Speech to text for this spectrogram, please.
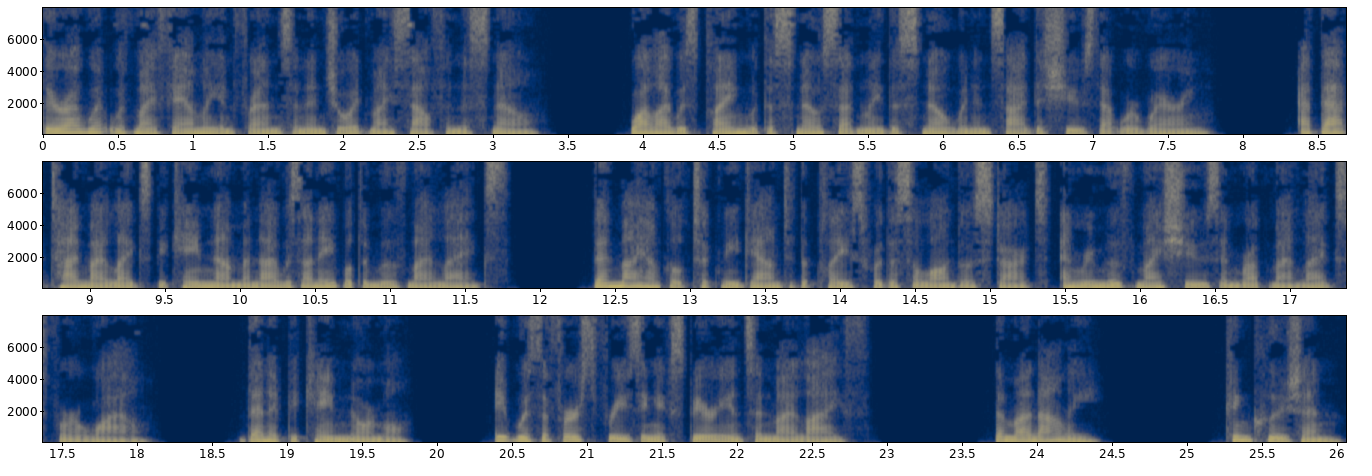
There I went with my family and friends and enjoyed myself in the snow. While I was playing with the snow, suddenly the snow went inside the shoes that we're wearing. At that time, my legs became numb and I was unable to move my legs. Then my uncle took me down to the place where the salongo starts and removed my shoes and rubbed my legs for a while. Then it became normal. It was the first freezing experience in my life. The Manali. Conclusion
